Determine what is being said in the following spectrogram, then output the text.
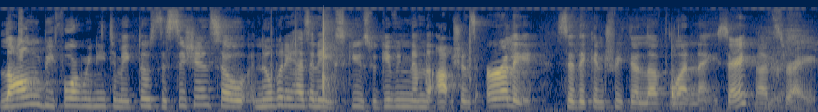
long before we need to make those decisions. So nobody has any excuse for giving them the options early so they can treat their loved one nice, right? That's right.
